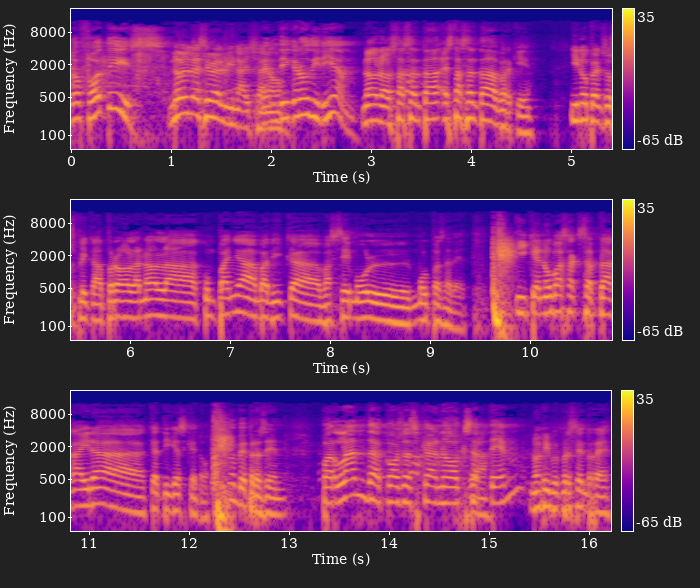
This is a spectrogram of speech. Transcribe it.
No fotis. No és la seva Vinaixa, Vam no. dir que no ho diríem. No, no, està sentada, està sentada per aquí. I no penso explicar, però la, no, la companya va dir que va ser molt, molt pesadet. I que no vas acceptar gaire que et digués que no. No em ve present. Parlant de coses que no acceptem, Ja, no li present res.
